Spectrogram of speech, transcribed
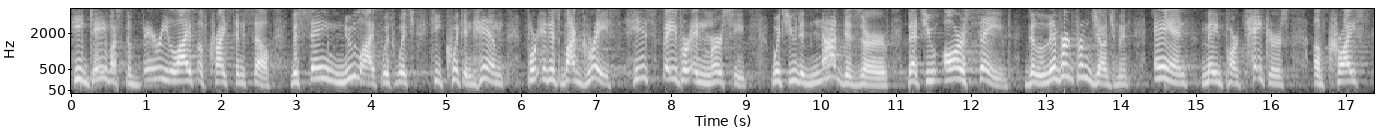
He gave us the very life of Christ Himself, the same new life with which He quickened Him, for it is by grace, His favor and mercy, which you did not deserve, that you are saved, delivered from judgment, and made partakers of Christ's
